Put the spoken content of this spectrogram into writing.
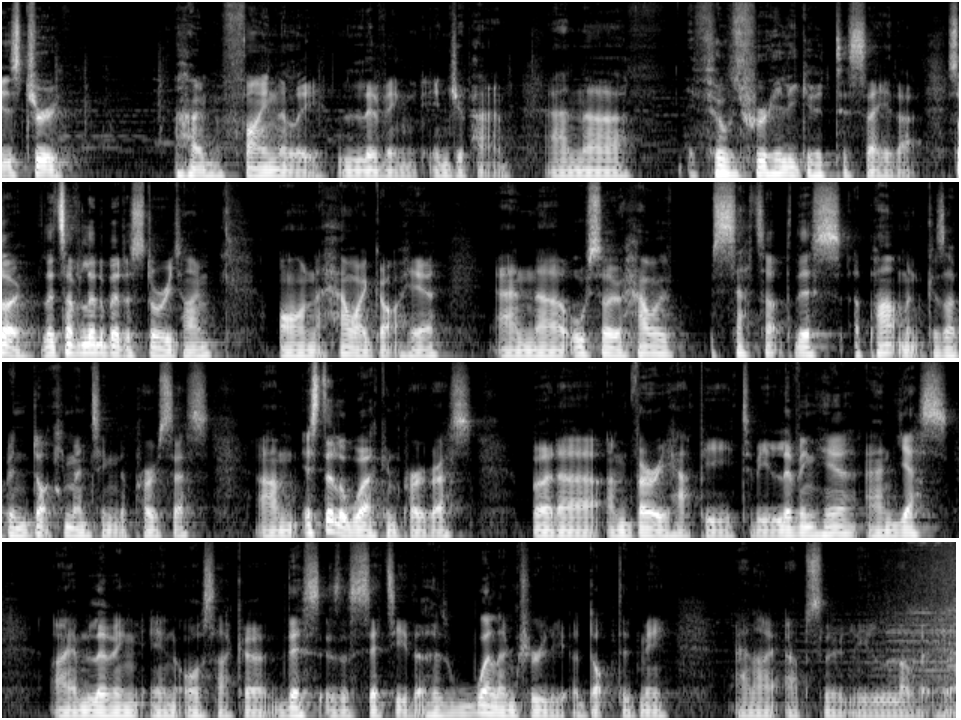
It's true. I'm finally living in Japan, and uh, it feels really good to say that. So let's have a little bit of story time on how I got here and uh, also how I've set up this apartment because I've been documenting the process. Um, it's still a work in progress, but uh, I'm very happy to be living here. And yes, I am living in Osaka. This is a city that has well and truly adopted me, and I absolutely love it here.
